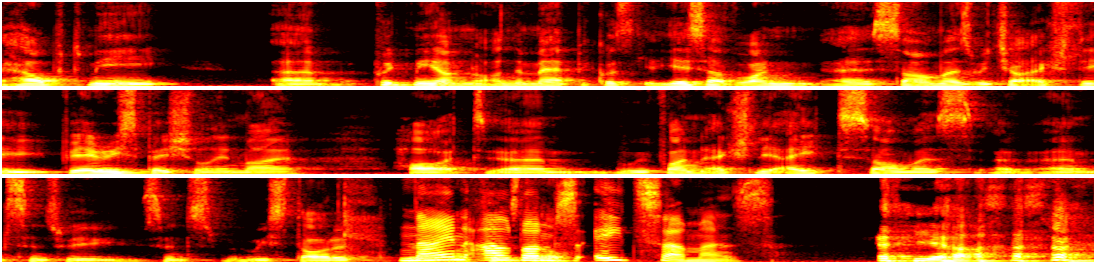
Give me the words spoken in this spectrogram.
helped me um, put me on, on the map because, yes, I've won uh, SAMAs, which are actually very special in my heart. Um, we've won actually eight SAMAs uh, um, since we since we started. uh, Nine albums, eight SAMAs. album. yeah.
